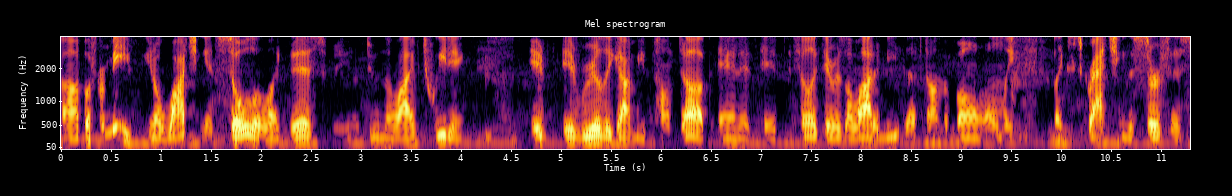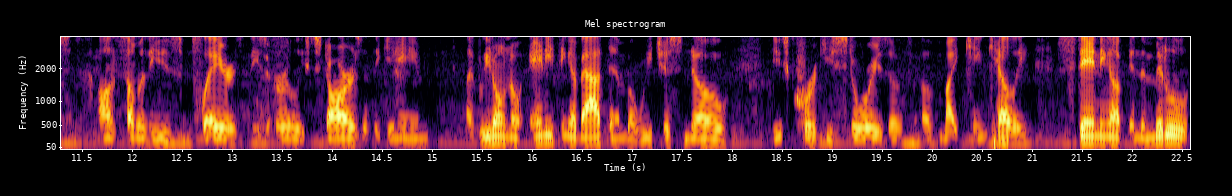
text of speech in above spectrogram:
Uh, but for me, you know, watching it solo like this, you know, doing the live tweeting, it, it really got me pumped up, and it, it felt like there was a lot of meat left on the bone, only like scratching the surface on some of these players, these early stars of the game. Like we don't know anything about them, but we just know these quirky stories of, of Mike King Kelly standing up in the middle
